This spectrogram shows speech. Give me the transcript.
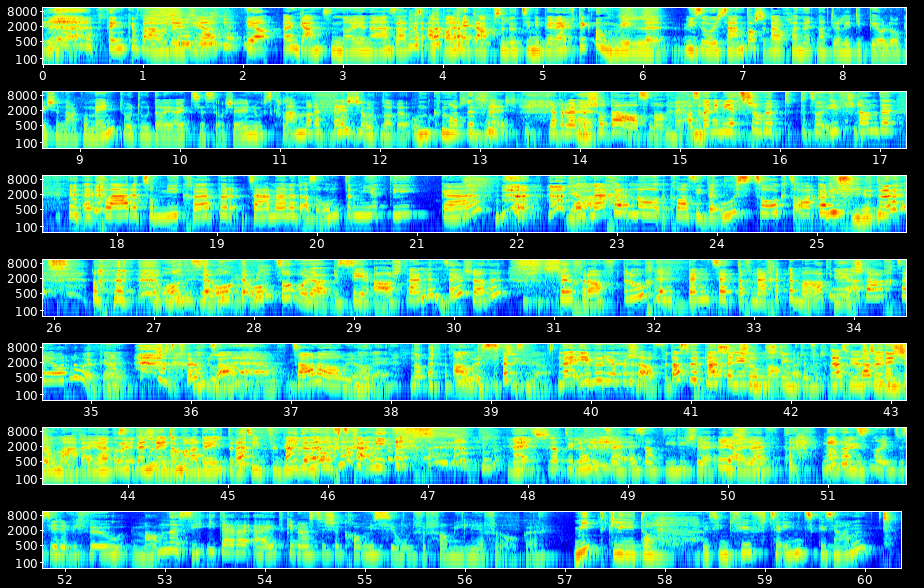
Think about it, ja. ja, ein ganz neuer Ansatz, aber er hat absolut seine Berechtigung, weil äh, wieso ist es anders? Da kommen natürlich die biologischen Argumente, die du da jetzt so schön ausklammert hast oder äh, umgemodelt hast. Aber wenn wir schon das machen, also wenn ich mich jetzt schon dazu einverstanden erklären, um meinen Körper 10 Monate als Untermiete geben und nachher noch quasi den Auszug zu organisieren und der, Um- der Umzug, der ja etwas sehr Anstrengendes ist, oder? viel Kraft braucht, dann, dann sollte doch nachher der Mann die Ja. nächsten 18 Jahre schauen. Ist das zu viel? Zahlen auch. Zahlen auch, ja. Nur er. No, alles. Schieß mir an. Nein, ich würde aber arbeiten. Das würde ich Ah, dann schon machen. stimmt, du würdest Das wirst Das du würde dann ich schon schon machen. machen. Ja, Ja, gut, dann reden wir an der Elternzeit vorbei, dann braucht es keine. Nein, das ist natürlich jetzt ein, ein satirischer Ja, Ausschweif. ja. Mich Aber- würde es noch interessieren, wie viele Männer sind in dieser eidgenössischen Kommission für Familienfragen? Mitglieder. Wir sind 15 insgesamt.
